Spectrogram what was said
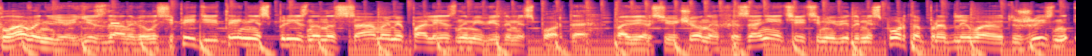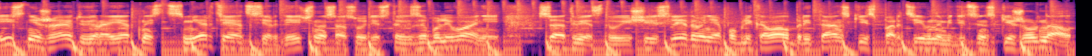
Плавание, езда на велосипеде и теннис признаны самыми полезными видами спорта. По версии ученых, занятия этими видами спорта продлевают жизнь и снижают вероятность смерти от сердечно-сосудистых заболеваний. Соответствующее исследование опубликовал британский спортивно-медицинский журнал.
